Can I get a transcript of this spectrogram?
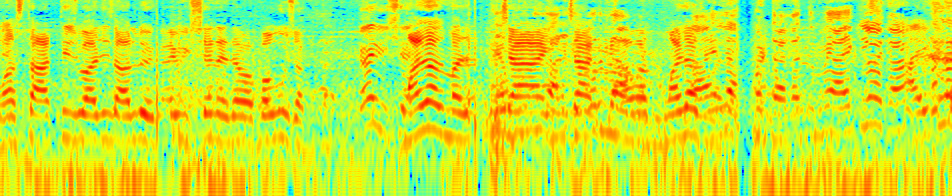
मस्त आतिषबाजी चालू आहे. काही विषय नाही. तेव्हा बघू शकता. काय विषय मजाच मजा च्या च्या गावात मजाच तुम्ही ऐकलं का? ऐकलं?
